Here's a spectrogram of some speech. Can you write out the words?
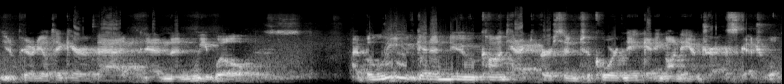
You know, Peter will take care of that, and then we will, I believe, get a new contact person to coordinate getting on Amtrak's schedule.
